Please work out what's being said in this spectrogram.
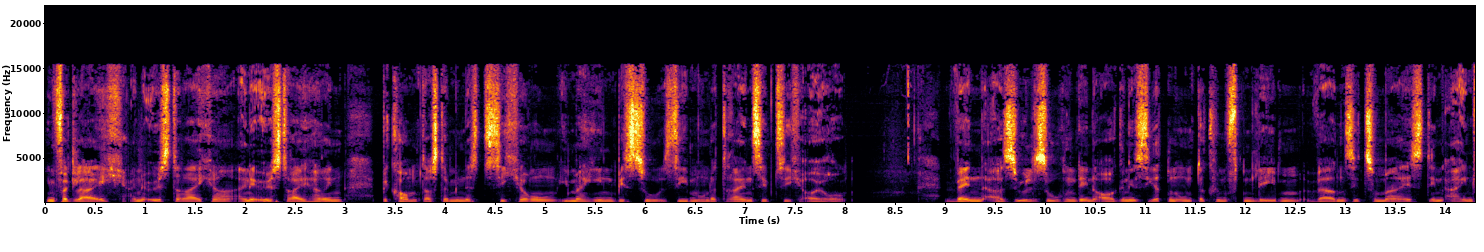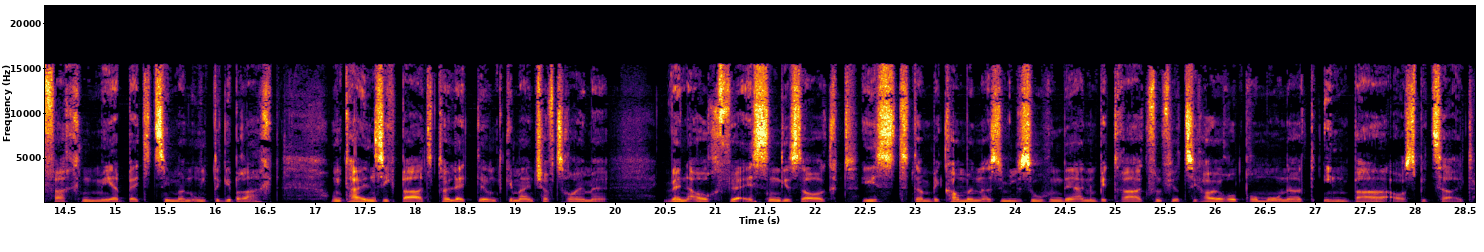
Im Vergleich, ein Österreicher, eine Österreicherin bekommt aus der Mindestsicherung immerhin bis zu 773 Euro. Wenn Asylsuchende in organisierten Unterkünften leben, werden sie zumeist in einfachen Mehrbettzimmern untergebracht und teilen sich Bad, Toilette und Gemeinschaftsräume. Wenn auch für Essen gesorgt ist, dann bekommen Asylsuchende einen Betrag von 40 Euro pro Monat in bar ausbezahlt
